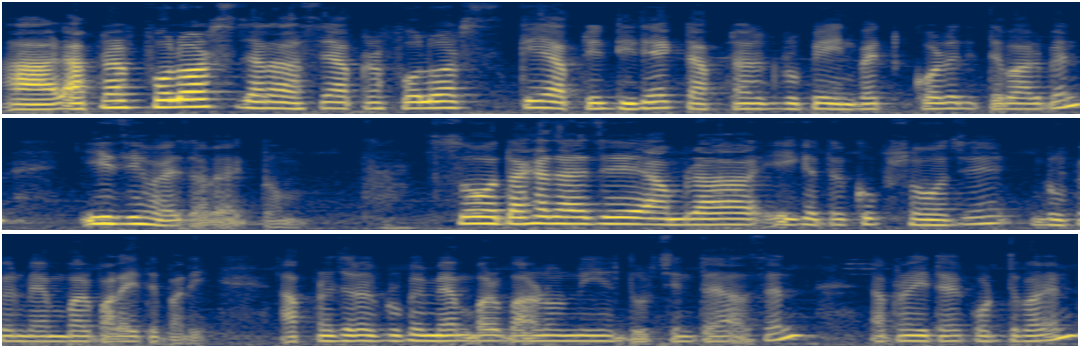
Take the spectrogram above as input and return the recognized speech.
আর আপনার ফলোয়ার্স যারা আছে, আপনার ফলোয়ার্সকে আপনি ডিরেক্ট আপনার গ্রুপে ইনভাইট করে দিতে পারবেন ইজি হয়ে যাবে একদম। সো দেখা যায় যে আমরা এই ক্ষেত্রে খুব সহজে গ্রুপের মেম্বার বাড়াইতে পারি। আপনারা যারা গ্রুপের মেম্বার বাড়ানো নিয়ে দুশ্চিন্তায় আছেন, আপনারা এটা করতে পারেন।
